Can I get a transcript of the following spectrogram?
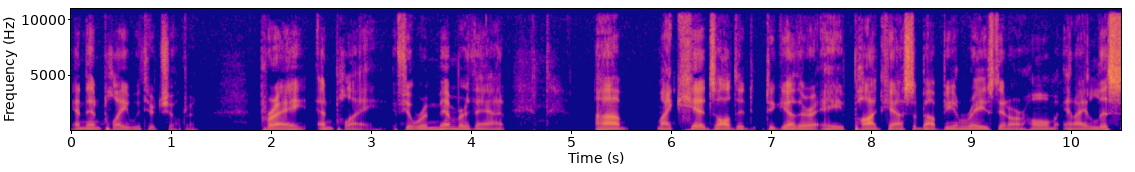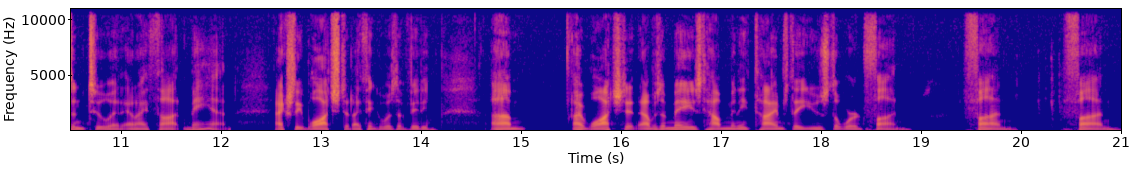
and then play with your children. Pray and play. If you'll remember that, um, my kids all did together a podcast about being raised in our home, and I listened to it and I thought, man, actually watched it. I think it was a video. Um, I watched it and I was amazed how many times they used the word fun, fun, fun,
